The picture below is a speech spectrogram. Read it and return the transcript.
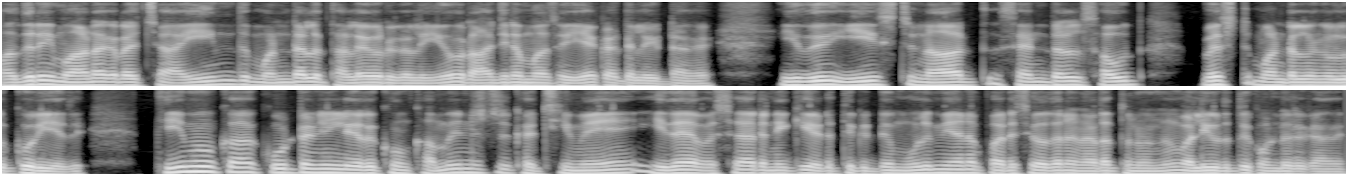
மதுரை மாநகராட்சி 5 மண்டல தலைவர்களையும் ராஜினாமா செய்ய கட்டளையிட்டாங்க. இது east, north, central, south, west மண்டலங்களுக்குரியது. திமுக கூட்டணியில் இருக்கும் கம்யூனிஸ்ட் கட்சியுமே இத விசாரணைக்கு எடுத்துக்கிட்டு முழுமையான பரிசோதனை நடத்தணும்னு வலியுறுத்தி கொண்டிருக்காங்க.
